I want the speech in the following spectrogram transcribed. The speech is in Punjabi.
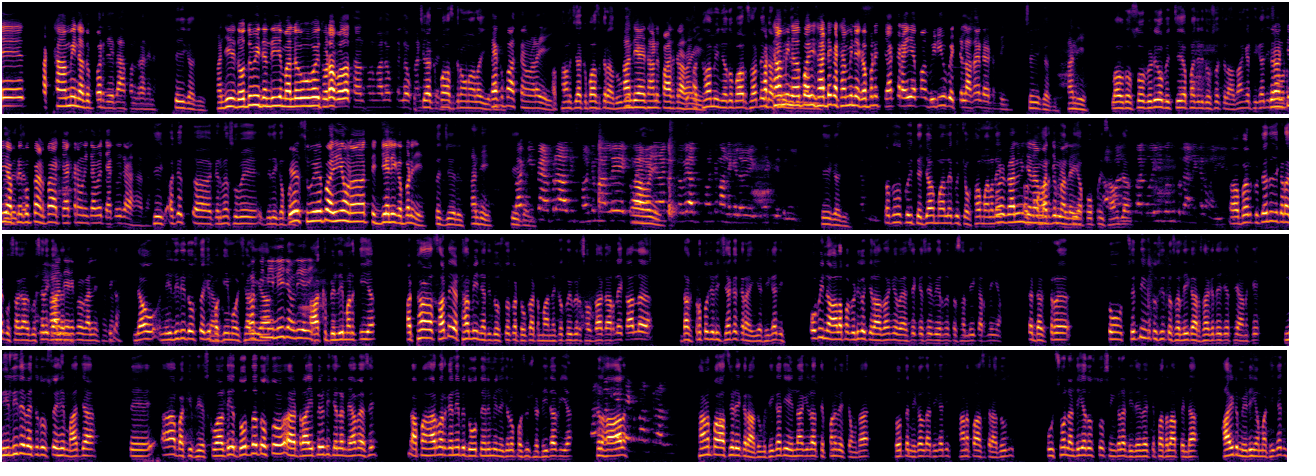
8 ਮਹੀਨਿਆਂ ਤੋਂ ਉੱਪਰ ਜੇ 10 15 ਦਿਨ। ਠੀਕ ਆ ਜੀ। ਹਾਂਜੀ ਦੁੱਧ ਵੀ ਦਿੰਦੀ ਜੇ ਮੰਨ ਲਓ ਉਹ ਹੀ ਥੋੜਾ ਬਹੁਤਾ ਥਾਂ ਥਣ ਮੰਨ ਲਓ ਕਿਲੋ ਖੰਡ ਚੈੱਕ ਪਾਸ ਕਰਾਉਣ ਵਾਲਾ ਹੀ ਹੈ ਚੈੱਕ ਪਾਸ ਕਰਾਉਣ ਵਾਲਾ ਜੀ। ਆ ਥਾਣ ਚੈੱਕ ਪਾਸ ਕਰਾ ਦੂਗੀ ਹਾਂਜੀ ਹਾਂਜੀ ਥਾਂ ਪਾਸ ਕਰਾ ਦਾਂਗੇ 8 ਮਹੀਨਿਆਂ ਤੋਂ ਬਾਅਦ ਸਾਢੇ 8 ਮਹੀਨੇ ਭਾਜੀ ਸਾਢੇ 8 ਮਹੀਨੇ ਗੱਭਣ ਚੈੱਕ ਕਰਾਈ ਆਪਾਂ ਵੀਡੀਓ ਵਿੱਚ ਲਾ ਦਾਂਗੇ ਡਾਕਟਰ ਦੀ। ਠੀਕ ਆ ਜੀ। ਹਾਂਜੀ। ਲਓ ਦੋਸਤੋ ਵੀਡੀਓ ਵਿੱਚ ਆਪਾਂ ਜਿਹੜੀ ਦੋਸਤੋ ਚਲਾ ਦਾਂਗੇ ਠੀਕ ਆ ਜੀ ਗਾਰੰਟੀ ਆਪਣੇ। ਕੋਲ ਭੈਣ ਭਰਾ ਚੈੱਕ ਕਰਾਉਣੀ ਚਾਹੇ ਚੈੱਕ ਵੀ ਕਰਾ ਸਕਦਾ। ਠੀਕ ਅੱਗੇ ਕਿੰਨਵੇਂ ਸੂਬੇ ਦੇ ਲਈ ਗੱਬਣ। ਇਹ ਸੂਏ ਭਾਜੀ ਹੁਣ ਤੀਜੇ ਲਈ ਗੱਭਣ ਜੀ। ਤੀਜੇ ਲਈ। ਹਾਂਜੀ। ਠੀਕ ਆ ਬਾਕੀ ਜੀ ਭੈਣ ਭਰਾ ਦੀ ਸਮਝ ਮੰਨ ਲੈ ਇੱਕ ਮਿੰਟ ਜੀ। ਜਿਹੜਾ ਕੋਈ ਕਵੇ ਸਮਝ ਮੰਨ ਕੇ ਲਵੇ ਕਿਹਨੇ ਖਰੀਦਣੀ ਹੈ ਠੀਕ ਆ ਜੀ। ਤਾਂ ਤੁਸੀਂ ਕੋਈ ਤੀਜਾ ਮੰਨ ਲੈ ਕੋਈ ਚੌਥਾ ਮੰਨ ਲੈ ਕੋਈ ਗੱਲ ਨਹੀਂ ਜਿੰਨਾ ਅੱਗੋਂ ਹਰ ਮਰਜ਼ੀ ਮੰਨ ਲਈ ਆਪੋ ਆਪਣੀ ਸਮਝ ਆ। ਕੋਈ ਨਹੀਂ ਆ ਬਿਲਕੁਲ ਤੇ ਇਹਦੇ ਚ ਕਿਹੜਾ ਗੁੱਸਾ ਕਰ ਗੁੱਸੇ ਵਾਲੀ ਗੱਲ ਹਾਂਜੀ ਹੈ ਹਾਂਜੀ, ਕੋਈ ਗੱਲ ਨਹੀਂ ਠੀਕ ਆ ਲਿਆਓ ਨੀਲੀ ਦੀ ਦੋਸਤੋ ਹੈਗੀ। ਬੱਗੀ ਮੋਛ ਵਾਲੀ ਆ। ਨੀਲੀ ਚਾਉਂਦੀ ਹੈ ਜੀ। ਅੱਖ ਬਿੱਲੀ ਮਣਕੀ ਆ। 8 8.5 ਮਹੀਨਿਆਂ ਦੀ ਦੋਸਤੋ ਘੱਟੋ ਘੱਟ ਮੰਨ ਕੇ ਕੋਈ ਵੀਰ ਸੌਦਾ ਕਰ ਲੇ। ਕੱਲ ਡਾਕਟਰ ਤੋਂ ਜਿਹੜੀ ਚੈੱਕ ਕਰਾਈ ਹੈ ਠੀਕ ਹੈ ਜੀ ਉਹ ਵੀ ਨਾਲ ਆਪਾਂ ਵੀਡੀਓ ਚਲਾ ਦਾਂਗੇ। ਵੈਸੇ ਕਿਸੇ ਵੀਰ ਨੇ ਤਸੱਲੀ ਕਰਨੀ ਆ ਤੇ ਡਾਕਟਰ ਤੋਂ ਸਿੱਧੀ ਵੀ ਤੁਸੀਂ ਤਸੱਲੀ ਕਰ ਸਕਦੇ ਜੇ ਇੱਥੇ ਆਣ ਕੇ। ਨੀਲੀ ਦੇ ਵਿੱਚ ਦੋਸਤੋ ਇਹ ਮੱਝ ਆ। ਤੇ ਆ ਬਾਕੀ ਫੇਸ ਕੁਆਲਿਟੀ ਦੁੱਧ ਦੋਸਤੋ ਡਰਾਈ ਪੀਰੀਅਡ ਹੀ ਚੱਲਣ ਡਿਆ ਵੈਸੇ। ਆਪਾਂ ਹਰ ਵਾਰ ਕਹਿੰਦੇ ਆ ਵੀ 2-3 ਮਹੀਨੇ ਚਲੋ ਪਸ਼ੂ ਛੱਡੀ ਦਾ ਵੀ ਆ। ਫਿਲਹਾਲ- ਥਣ ਪਾਸ ਜਿਹੜੇ ਕਰਾ ਦੂਗੀ ਠੀਕ ਆ ਜੀ? ਇੰਨਾ ਜਿਹੜਾ ਤਿੱਪਣ ਵਿੱਚ ਆਉਂਦਾ ਦੁੱਧ ਨਿਕਲਦਾ ਠੀਕ ਆ ਜੀ? ਥਣ ਪਾਸ ਕਰਾ ਦੂਗੀ। ਪੁੱਛੋਂ ਲੰਡੀ ਆ ਦੋਸਤੋ ਸਿੰਗਲ ਹੱਡੀ ਦੇ ਵਿੱਚ ਪਤਲਾ ਪਿੰਡਾ। ਹਾਈਟ ਮੀਡੀਅਮ ਆ ਠੀਕ ਆ ਜੀ?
